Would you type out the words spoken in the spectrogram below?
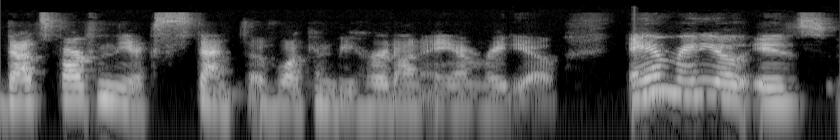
that's far from the extent of what can be heard on AM radio. AM radio is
